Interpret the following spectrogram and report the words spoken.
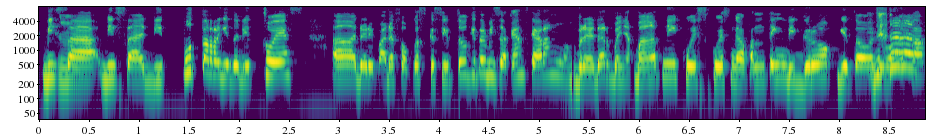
bisa bisa diputer gitu, ditwist eh, daripada fokus ke situ kita bisa kan sekarang beredar banyak banget nih kuis-kuis nggak penting di grup gitu di WhatsApp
